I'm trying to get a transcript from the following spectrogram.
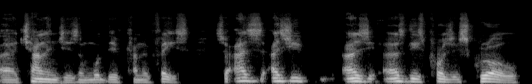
uh, challenges and what they've kind of faced. So as as you as as these projects grow,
